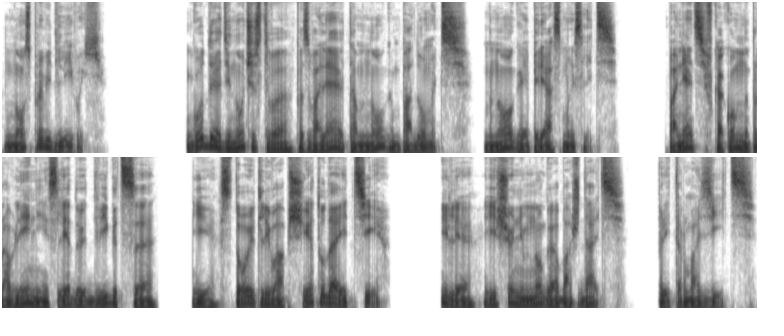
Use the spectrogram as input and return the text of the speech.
но справедливой. Годы одиночества позволяют о многом подумать, многое переосмыслить, понять, в каком направлении следует двигаться и стоит ли вообще туда идти, или еще немного обождать, притормозить.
